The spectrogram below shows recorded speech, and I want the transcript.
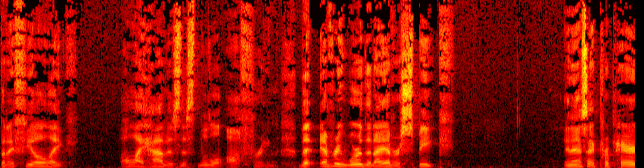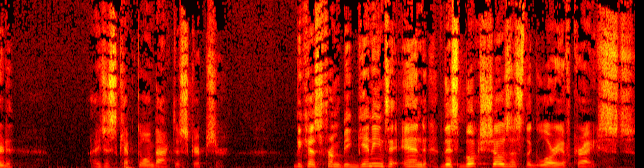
But I feel like all I have is this little offering that every word that I ever speak. And as I prepared, I just kept going back to Scripture. Because from beginning to end, this book shows us the glory of Christ.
